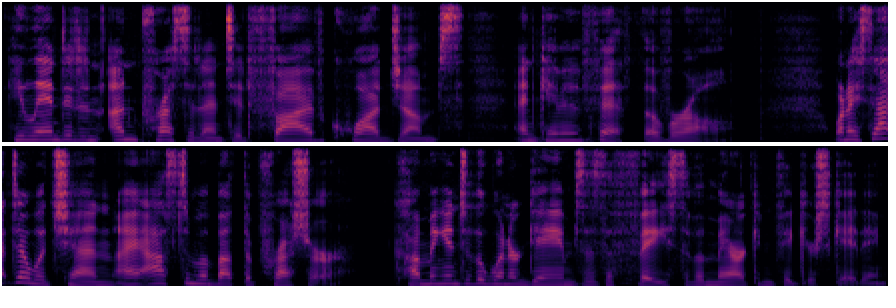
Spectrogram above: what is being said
He landed an unprecedented five quad jumps and came in fifth overall. When I sat down with Chen, I asked him about the pressure coming into the Winter Games as the face of American figure skating.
